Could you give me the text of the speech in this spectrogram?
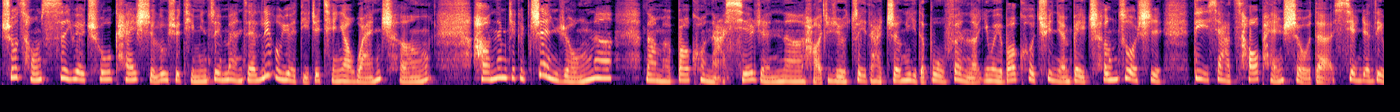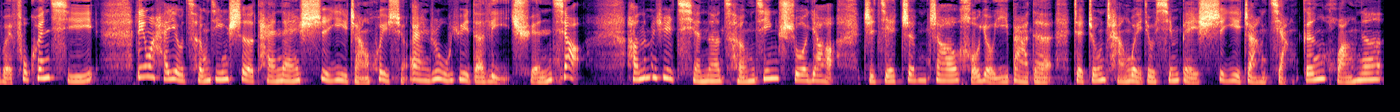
说从四月初开始陆续提名，最慢在六月底之前要完成。好，那么这个阵容呢？那么包括哪些人呢？好，这就是最大争议的部分了，因为包括去年被称作是地下操盘手的现任。立委傅崐萁，另外还有曾经涉台南市议长贿选案入狱的李全教。好，那么日前呢，曾经说要直接征召侯友宜爸的这中常委，就新北市议长蒋根煌呢，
